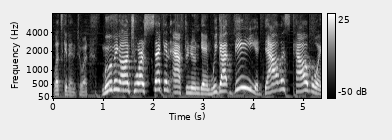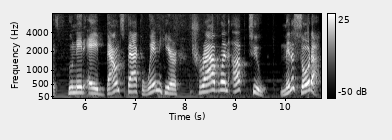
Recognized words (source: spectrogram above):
Let's get into it. Moving on to our second afternoon game, we got the Dallas Cowboys, who need a bounce back win here traveling up to Minnesota.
